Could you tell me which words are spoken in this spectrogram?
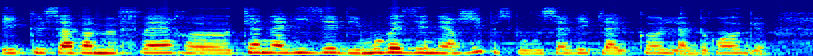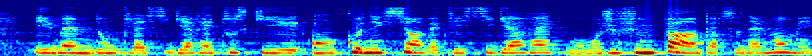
et que ça va me faire euh, canaliser des mauvaises énergies, parce que vous savez que l'alcool, la drogue et même donc la cigarette, tout ce qui est en connexion avec les cigarettes, bon moi je fume pas hein, personnellement, mais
